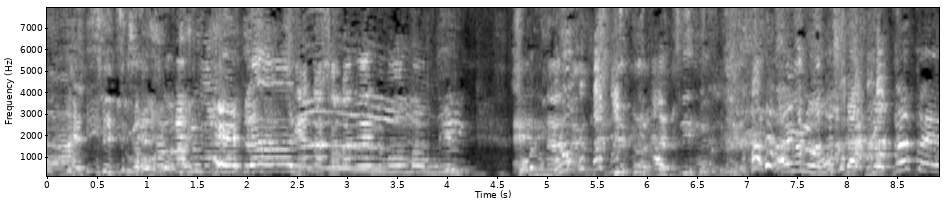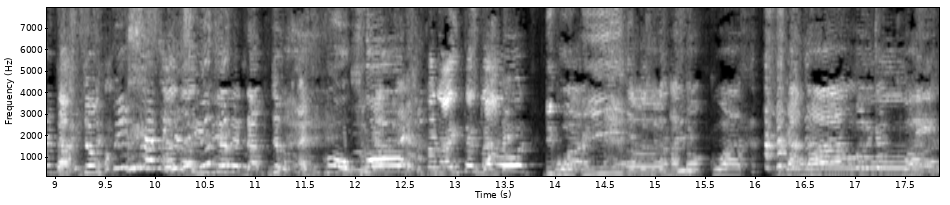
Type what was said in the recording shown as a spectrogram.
Anjing. Aduh, Ternyata sorangan ngomongin? Superhero Anjing. Aing rumus dak jok nate, dak jok pisan ieu sih jare dak jok anjing. Goblok, suka aing teh. Naon? Dibully kuat, gitu eh, suka atau kuat. Gadang mereka kuat.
